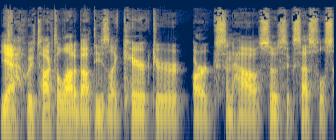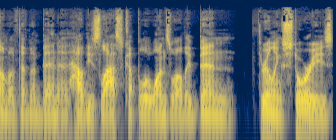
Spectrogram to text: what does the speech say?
Yeah, we've talked a lot about these like character arcs and how so successful some of them have been, and how these last couple of ones, while they've been thrilling stories,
